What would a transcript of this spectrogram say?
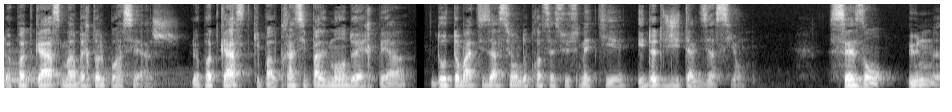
Le podcast marbertol.ch, le podcast qui parle principalement de RPA, d'automatisation de processus métiers et de digitalisation. Saison 1,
